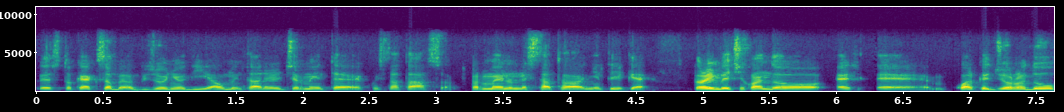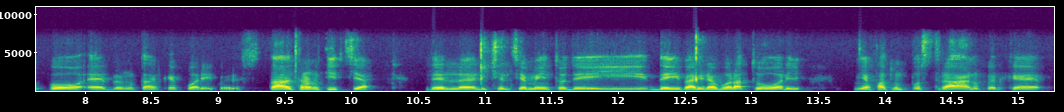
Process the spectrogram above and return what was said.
eh, StockX abbia bisogno di aumentare leggermente questa tassa. Per me non è stata niente di che. Però invece quando è, è, qualche giorno dopo è venuta anche fuori quest'altra notizia del licenziamento dei, dei vari lavoratori, mi ha fatto un po' strano perché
